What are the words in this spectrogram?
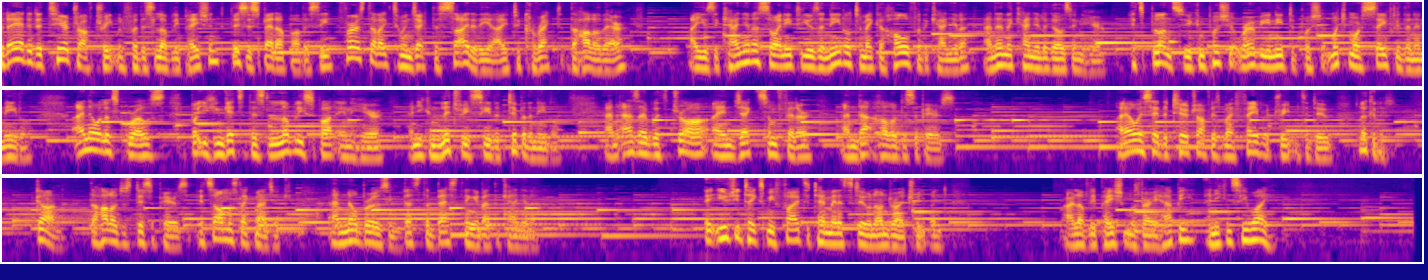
Today I did a tear trough treatment for this lovely patient. This is sped up obviously. First I like to inject the side of the eye to correct the hollow there. I use a cannula, so I need to use a needle to make a hole for the cannula, and then the cannula goes in here. It's blunt, so you can push it wherever you need to push it, much more safely than a needle. I know it looks gross, but you can get to this lovely spot in here, and you can literally see the tip of the needle. And as I withdraw, I inject some filler, and that hollow disappears. I always say the tear trough is my favorite treatment to do. Look at it. Gone. The hollow just disappears. It's almost like magic. And no bruising. That's the best thing about the cannula. It usually takes me 5 to 10 minutes to do an under eye treatment. Our lovely patient was very happy, and you can see why.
